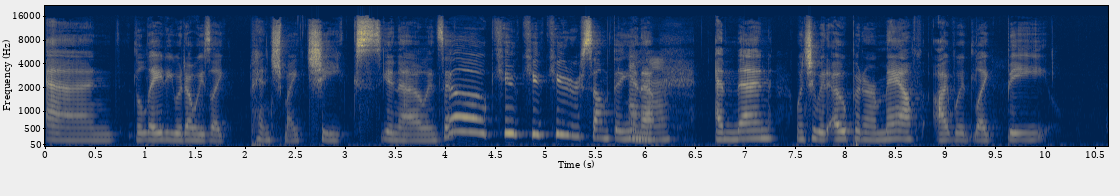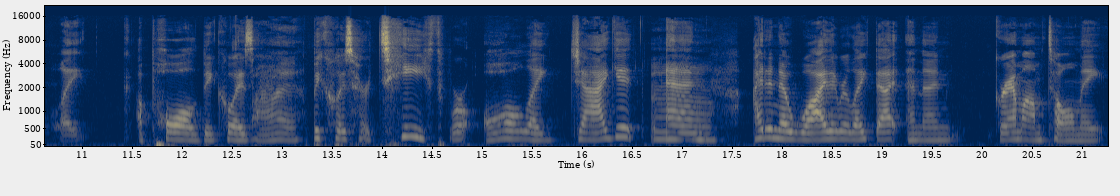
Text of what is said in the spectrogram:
and the lady would always like pinch my cheeks, you know, and say, "Oh, cute, cute, cute," or something, you know. Mm-hmm. And then when she would open her mouth, I would like be like appalled because Why? because her teeth were all like jagged and mm. I didn't know why they were like that. And then grandmom told me,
